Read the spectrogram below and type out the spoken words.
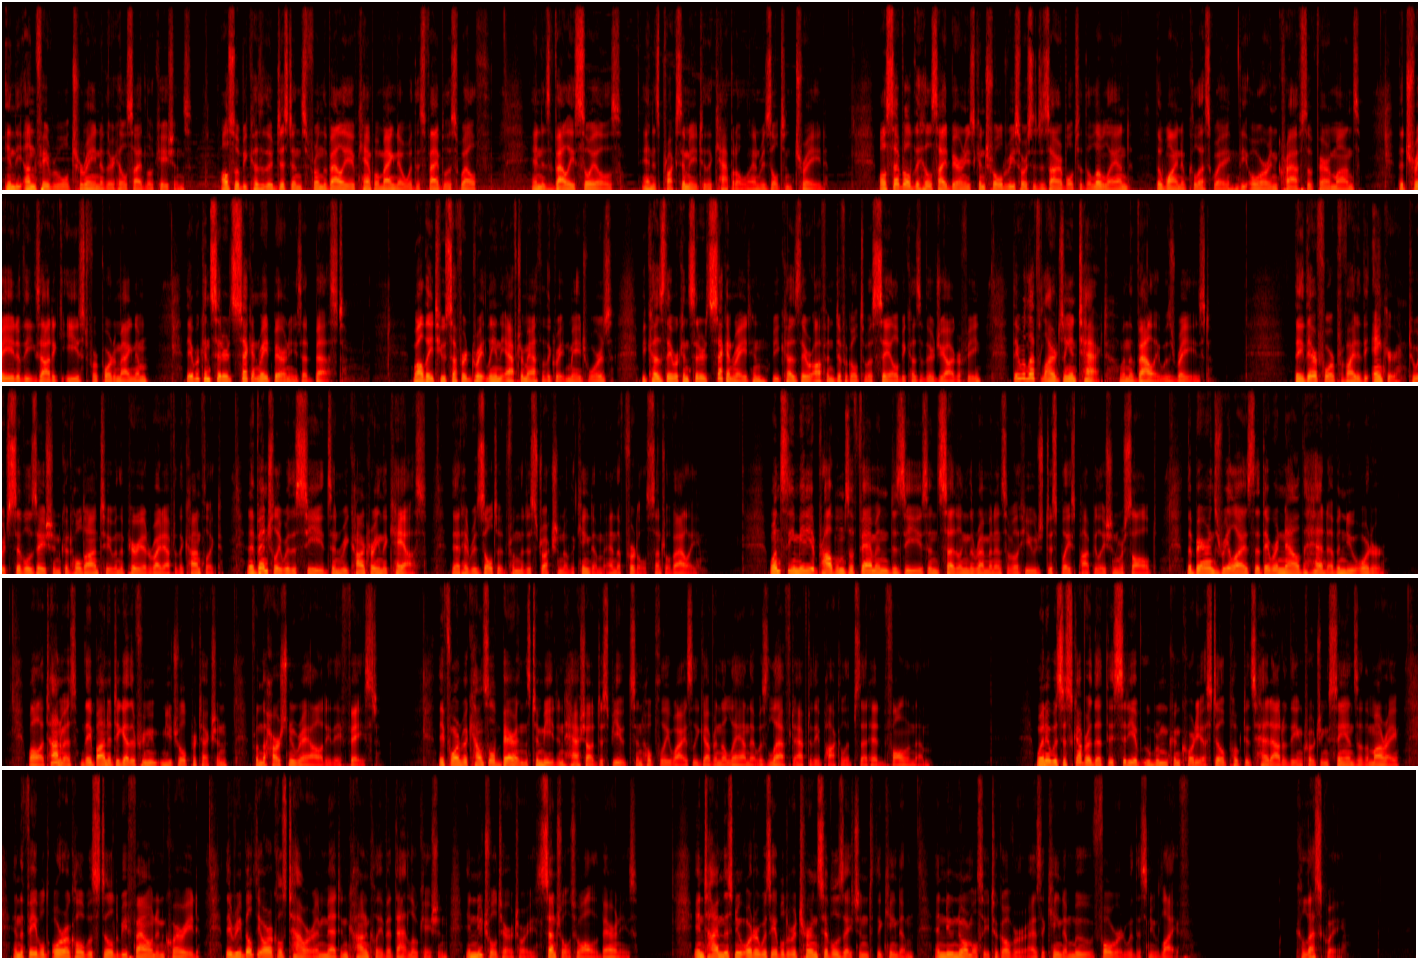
in the unfavorable terrain of their hillside locations. Also, because of their distance from the valley of Campo Magno with its fabulous wealth and its valley soils and its proximity to the capital and resultant trade. While several of the hillside baronies controlled resources desirable to the lowland, the wine of Kalesque, the ore and crafts of Pharamond, the trade of the exotic east for Porta Magnum, they were considered second rate baronies at best. While they too suffered greatly in the aftermath of the Great Mage Wars, because they were considered second rate and because they were often difficult to assail because of their geography, they were left largely intact when the valley was razed. They therefore provided the anchor to which civilization could hold on to in the period right after the conflict, and eventually were the seeds in reconquering the chaos that had resulted from the destruction of the kingdom and the fertile Central Valley. Once the immediate problems of famine, disease, and settling the remnants of a huge displaced population were solved, the barons realized that they were now the head of a new order. While autonomous, they bonded together for mutual protection from the harsh new reality they faced. They formed a council of barons to meet and hash out disputes and hopefully wisely govern the land that was left after the apocalypse that had befallen them. When it was discovered that the city of Ubrum Concordia still poked its head out of the encroaching sands of the Mare, and the fabled oracle was still to be found and quarried, they rebuilt the oracle's tower and met in conclave at that location, in neutral territory, central to all the baronies. In time, this new order was able to return civilization to the kingdom, and new normalcy took over as the kingdom moved forward with its new life. Kalesque.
